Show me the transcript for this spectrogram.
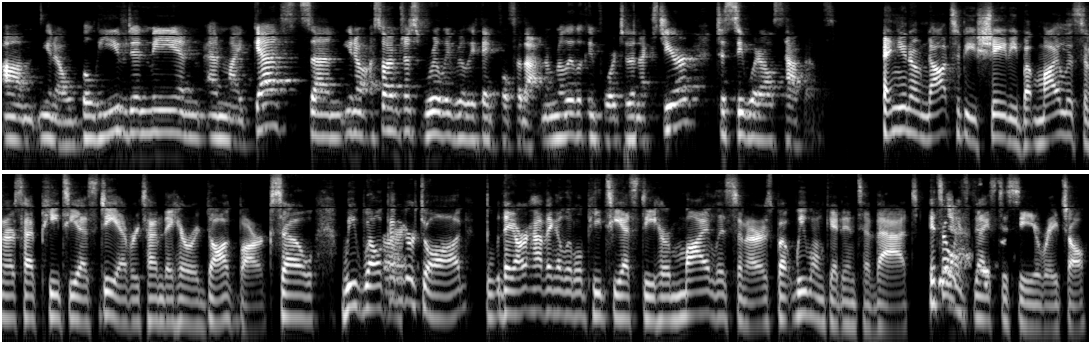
um, you know, believed in me and, and my guests. And, you know, so I'm just really, really thankful for that. And I'm really looking forward to the next year to see what else happens. And, you know, not to be shady, but my listeners have PTSD every time they hear a dog bark. So we welcome right. your dog. They are having a little PTSD here, my listeners, but we won't get into that. It's yeah. always nice to see you, Rachel.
